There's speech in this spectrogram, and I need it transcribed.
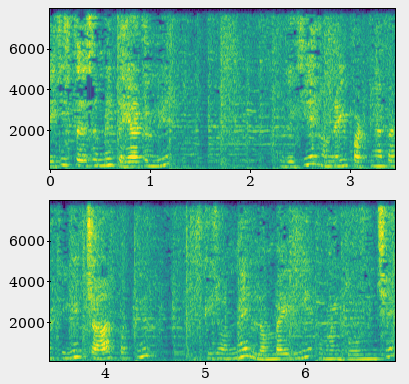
देखिए इस तरह से हमने तैयार कर लिए। तो देखिए, हमने ये पट्टियाँ कट की चार पट्टियाँ। इसकी जो हमने लंबाई ली है, वो हमारी दो इंच है।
